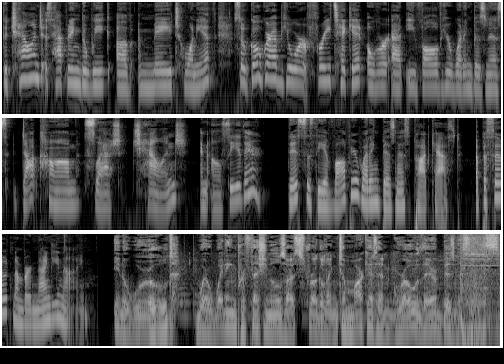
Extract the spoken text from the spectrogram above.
The challenge is happening the week of May 20th, so go grab your free ticket over at evolveyourweddingbusiness.com slash challenge, and I'll see you there. This is the Evolve Your Wedding Business podcast, episode number 99. In a world where wedding professionals are struggling to market and grow their businesses,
